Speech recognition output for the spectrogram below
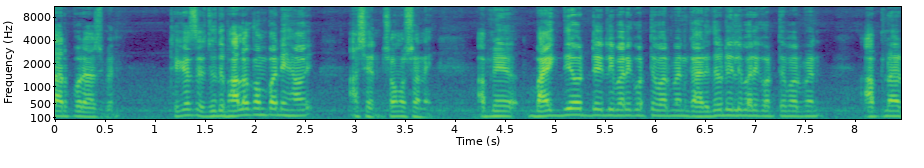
তারপরে আসবেন। ঠিক আছে? যদি ভালো কোম্পানি হয়, আসেন, সমস্যা নেই। আপনি বাইক দিয়েও ডেলিভারি করতে পারবেন গাড়িতেও ডেলিভারি করতে পারবেন। আপনার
